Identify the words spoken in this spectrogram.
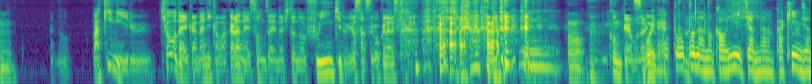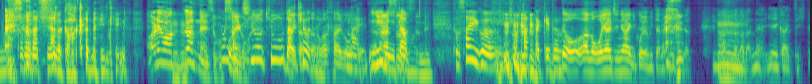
うんあの脇にいる兄弟か何かわからない存在の人の雰囲気の良さすごくないですか？うん。うん今回もすごいね弟なのかお兄ちゃんなのか近所の友達なのかわかんないみたいな。あれわかんないですよ僕最後まで一応兄弟だったの兄弟が最後まあまで。家にいたもんね。そう最後分かったけど で、。おあの、親父に会いに来いよみたいな雰囲気だったからね、家に帰ってきて。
